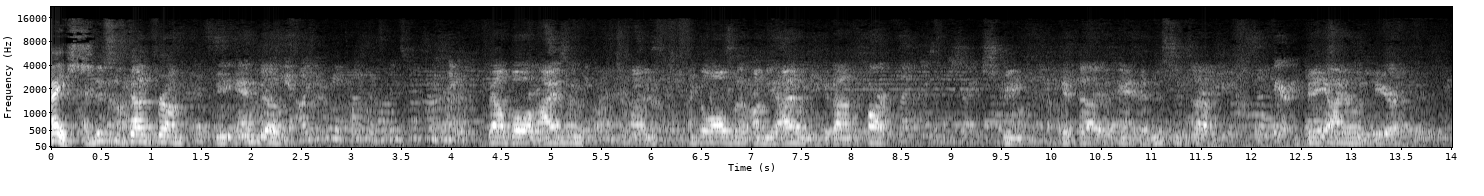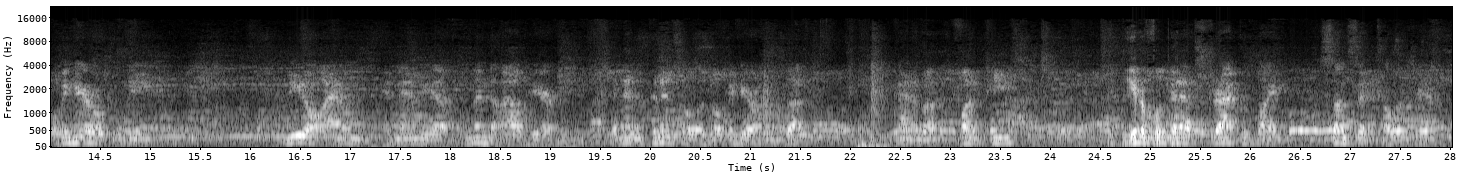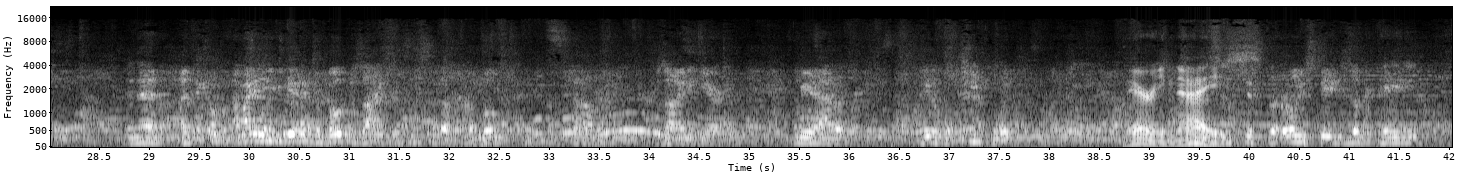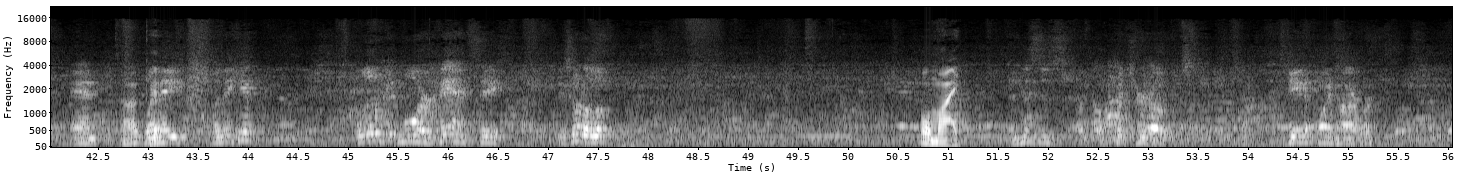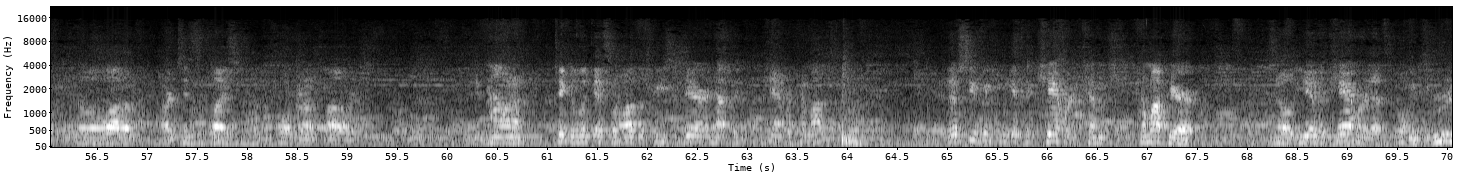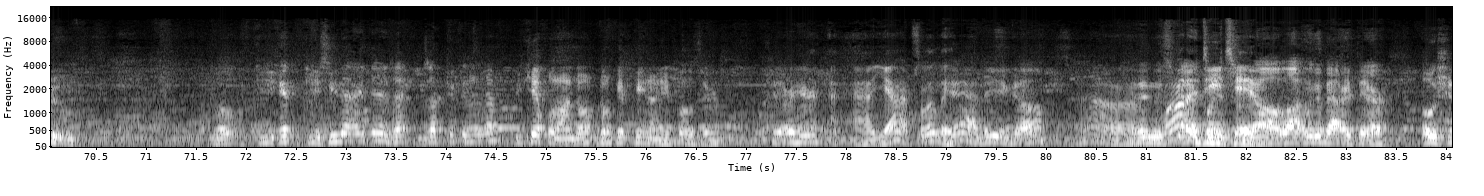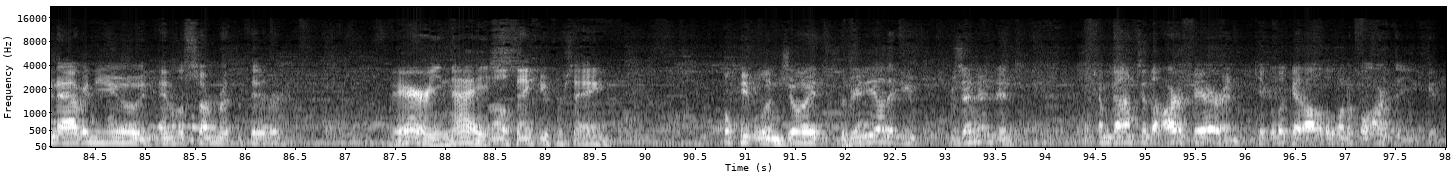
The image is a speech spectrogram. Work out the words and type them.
Nice. And this is done from the end of Balboa Island. Um, you go over on the island, you go down Park Street, get the other end, and this is uh, Bay Island here. Over here will be Lido Island, and then we have Linda Isle here, and then the peninsula is over here on the left. Kind of a fun piece. A Beautiful. little bit abstract with my sunset colors here. And then I think I'm- I might even get into boat design because this is a, a boat that I'm designing here, made out of beautiful teak wood. Very nice. This is just the early stages of the painting, and when they when they get a little bit more advanced, they they sort of look. Oh my. And this is a, a picture of Dana Point Harbor a lot of artistic license for flowers. And if you want to take a look at some other pieces here and have the camera come up, let's see if we can get the camera to come come up here. So you have a camera that's going through. Well, can you get? Can you see that right there? Is that is that picking it up? Be careful on don't don't get paint on your clothes there. See that right here? Uh, yeah, absolutely. Yeah, there you go. Oh, And then a lot of points- detail. A lot. Look at that right there. Ocean Avenue and Endless Summer at the theater. Very nice. Oh, thank you for saying. Hope people enjoyed the video that you presented and come down to the art fair and take a look at all the wonderful art that you can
